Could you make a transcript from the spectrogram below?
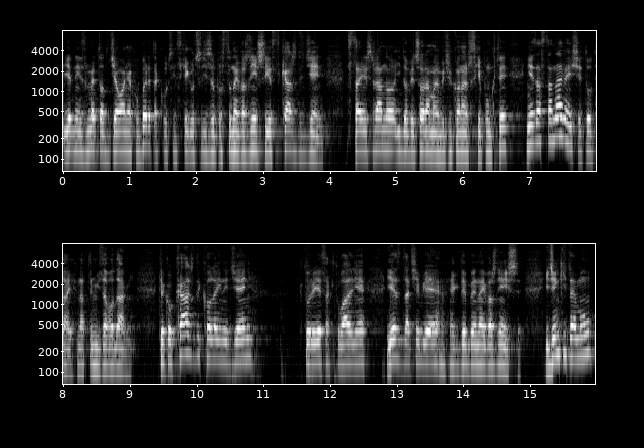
jednej z metod działania Huberta Kulczyńskiego, czyli że po prostu najważniejszy jest każdy dzień. Wstajesz rano i do wieczora mają być wykonane wszystkie punkty. Nie zastanawiaj się tutaj nad tymi zawodami, tylko każdy kolejny dzień który jest aktualnie, jest dla ciebie jak gdyby najważniejszy. I dzięki temu,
